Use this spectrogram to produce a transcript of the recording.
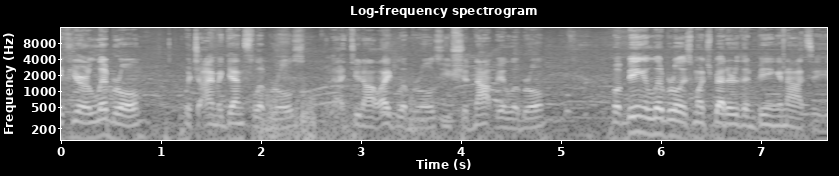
if you're a liberal, which I'm against liberals, I do not like liberals. You should not be a liberal. But being a liberal is much better than being a Nazi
